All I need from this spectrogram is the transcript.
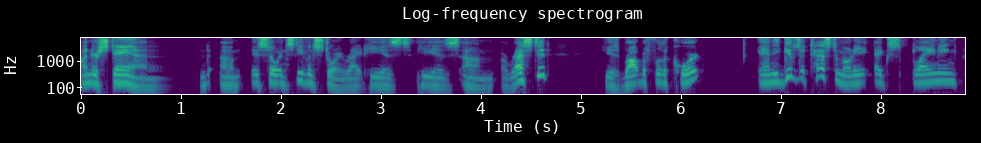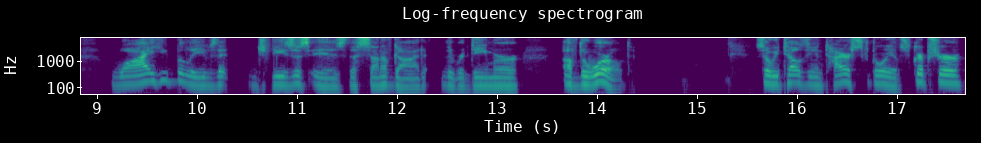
understand um, is so in Stephen's story, right? He is he is um, arrested, he is brought before the court, and he gives a testimony explaining why he believes that Jesus is the Son of God, the Redeemer of the world. So he tells the entire story of Scripture,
